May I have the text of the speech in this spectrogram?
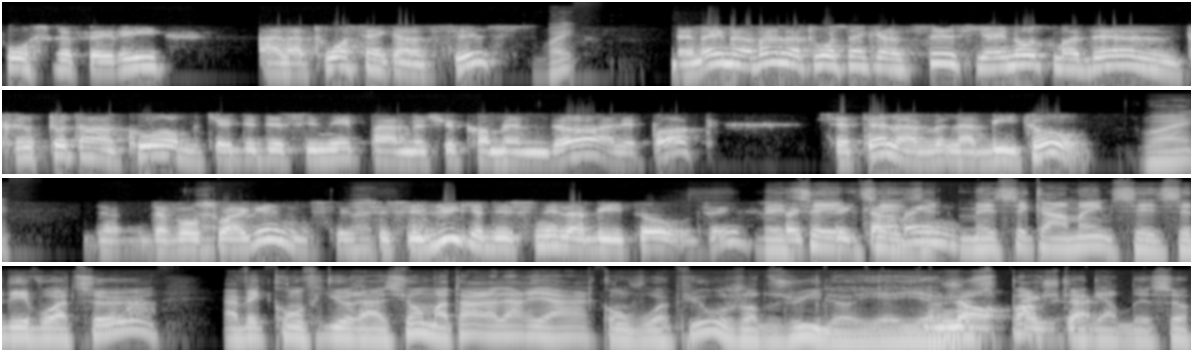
faut se référer à la 356. Oui. Mais même avant la 356, il y a un autre modèle tout en courbe qui a été dessiné par M. Comenda à l'époque. C'était la, la Beetle. Oui. De, Volkswagen. C'est lui qui a dessiné la Beetle. Mais c'est quand même... Mais c'est quand même, c'est des voitures avec configuration moteur à l'arrière qu'on voit plus aujourd'hui. Il y a, juste Porsche qui a gardé ça.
